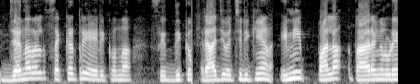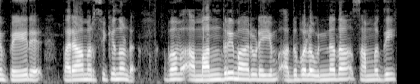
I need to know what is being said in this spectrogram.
ജനറൽ സെക്രട്ടറി ആയിരിക്കുന്ന സിദ്ദിഖും രാജിവെച്ചിരിക്കുകയാണ്. ഇനി പല താരങ്ങളുടെയും പേര് പരാമർശിക്കുന്നുണ്ട്. അപ്പം മന്ത്രിമാരുടെയും അതുപോലെ ഉന്നത സമിതി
